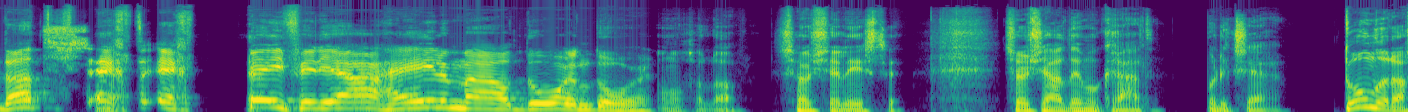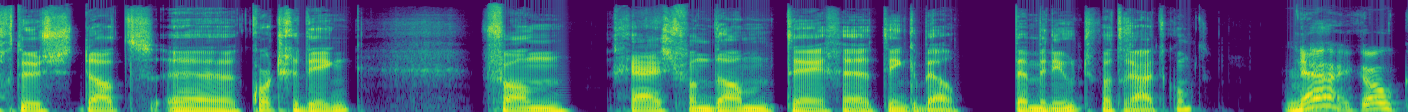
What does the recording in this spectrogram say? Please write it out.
Dat is echt, echt PvdA helemaal door en door. Ongelooflijk. Socialisten. Sociaaldemocraten, moet ik zeggen. Donderdag dus dat eh, kort geding van Gijs van Dam tegen Tinkerbell. Ben benieuwd wat eruit komt. Ja, ik ook.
